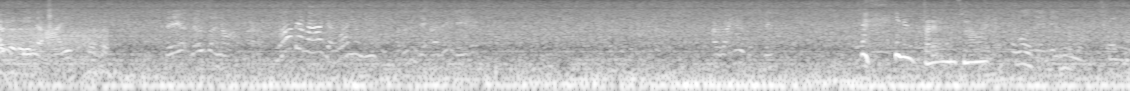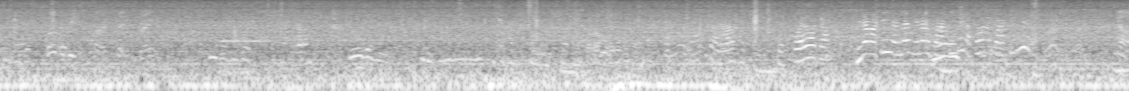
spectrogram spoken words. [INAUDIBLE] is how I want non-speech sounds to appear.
haven't seen their eyes. [LAUGHS] they, those are not. No, they're. Why are you're they [LAUGHS] smell it. No,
